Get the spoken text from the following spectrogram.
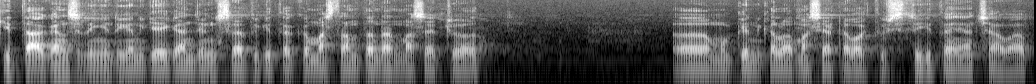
Kita akan selingi dengan Kiai Kanjeng setelah kita ke Mas Tanton dan Mas Edot. Uh, mungkin kalau masih ada waktu sedikit tanya jawab.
